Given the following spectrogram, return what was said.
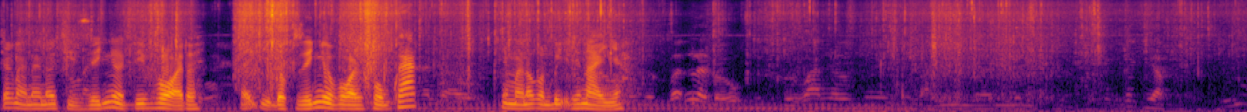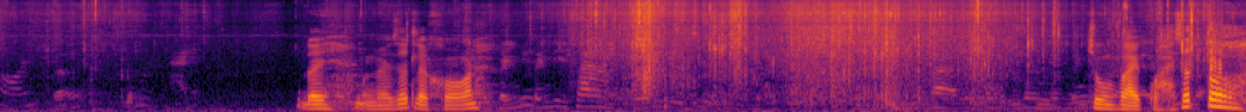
Chắc là này nó chỉ dính ở tí vòi thôi. Đấy chỉ độc dính ở vòi phồng khác. Nhưng mà nó còn bị thế này nhá. Đây mọi người rất là khó này. chùm vài quả rất to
